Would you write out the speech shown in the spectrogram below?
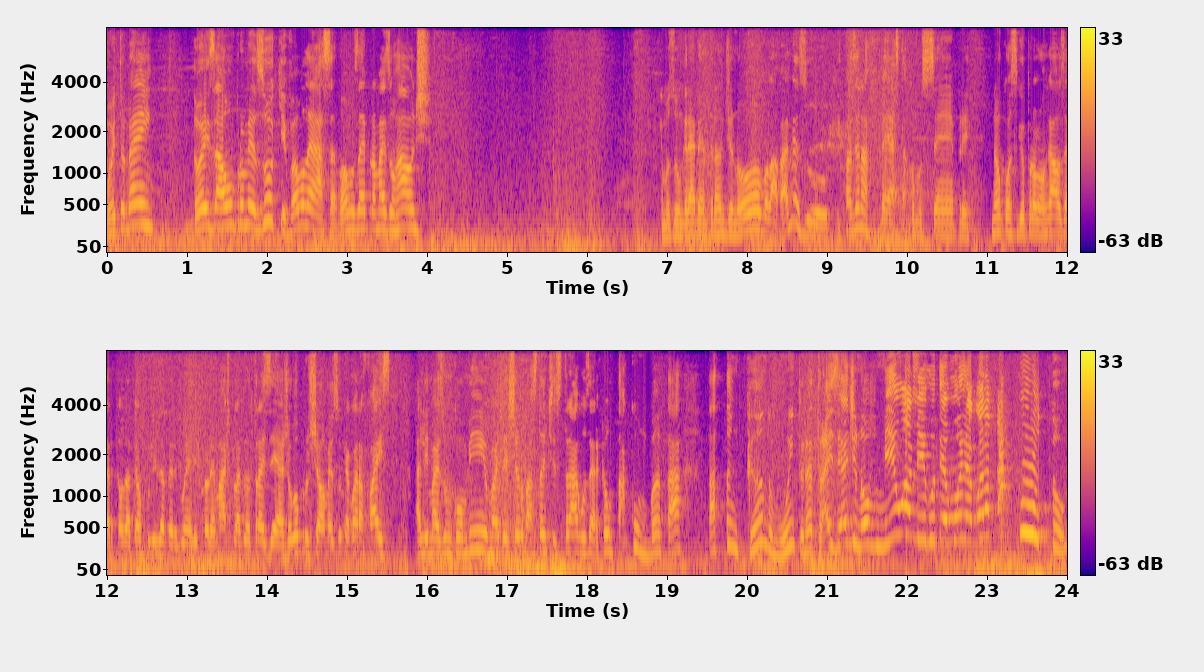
Muito bem. 2x1 um pro Mezuki. Vamos nessa. Vamos aí para mais um round. Temos um grab entrando de novo. Lá vai Mezuki. Fazendo a festa, como sempre. Não conseguiu prolongar. O Zercão dá até um pulinho da vergonha ali. Problemático. Lá veio o Trazer. Jogou pro chão. Mezuki agora faz ali mais um combinho. Vai deixando bastante estrago. O Zercão tá com ban, tá, tá tancando muito, né? Trazer de novo. Meu amigo, o demônio agora tá puto.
